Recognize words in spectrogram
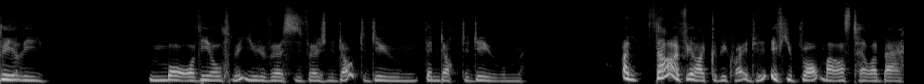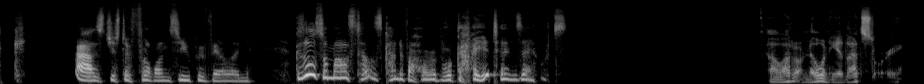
really more the ultimate universe's version of Doctor Doom than Doctor Doom. And that I feel like could be quite interesting if you brought Miles Teller back as just a full on supervillain. Because also Miles Teller's kind of a horrible guy, it turns out. Oh, I don't know any of that story.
